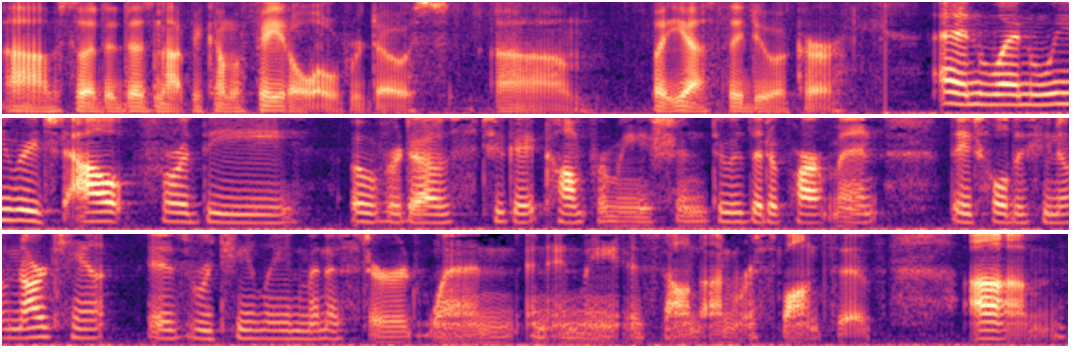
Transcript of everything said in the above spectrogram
um, so that it does not become a fatal overdose. but yes, they do occur. And when we reached out for the overdose to get confirmation through the department. They told us, you know, Narcan is routinely administered when an inmate is found unresponsive. Um,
